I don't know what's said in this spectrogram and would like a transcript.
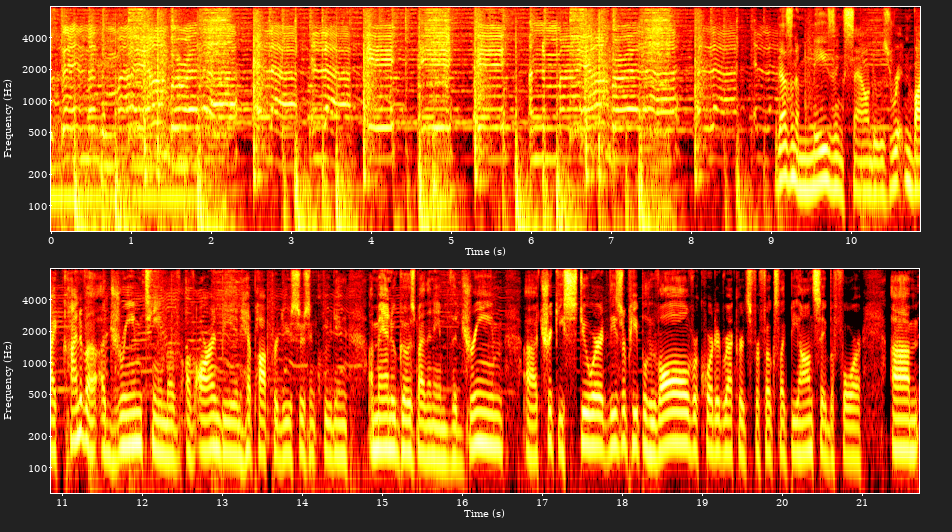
Can It has an amazing sound. It was written by kind of a, a dream team of, of R&B and hip hop producers, including a man who goes by the name of The Dream, uh, Tricky Stewart. These are people who've all recorded records for folks like Beyonce before. Um,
